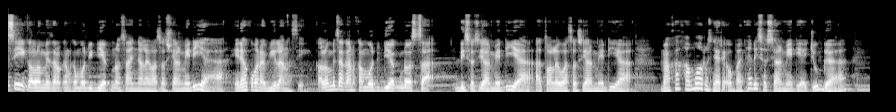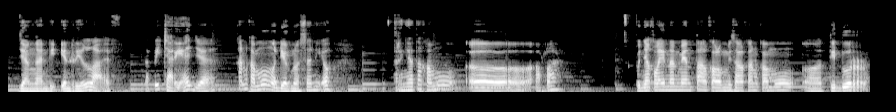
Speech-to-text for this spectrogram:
sih kalau misalkan kamu didiagnosanya lewat sosial media, ini aku pernah bilang sih, kalau misalkan kamu didiagnosa di sosial media atau lewat sosial media, maka kamu harus nyari obatnya di sosial media juga. Jangan di in real life, tapi cari aja. Kan kamu ngediagnosa nih, oh ternyata kamu uh, apa punya kelainan mental kalau misalkan kamu uh, tidur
